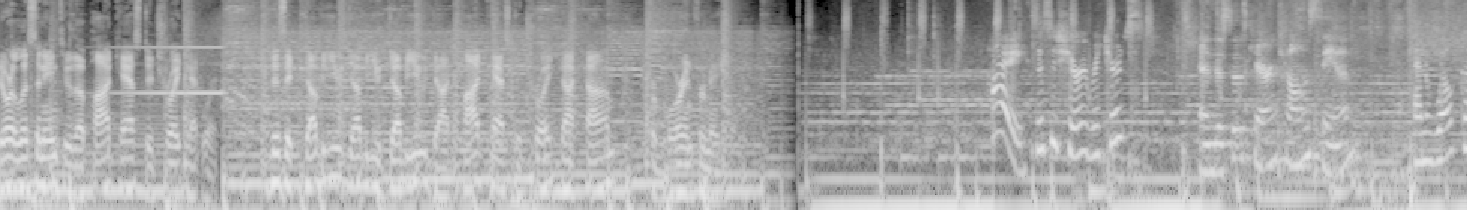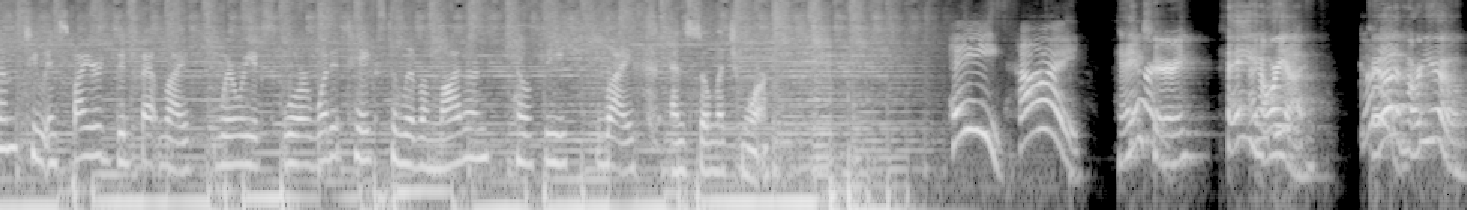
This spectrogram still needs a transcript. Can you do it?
You're listening to the Podcast Detroit Network. Visit www.podcastdetroit.com for more information. Hi, this is Sherri Richards. And this is Karen Kalmasan. And welcome to Inspired Good Fat Life, where we explore what it takes to live a modern, healthy life and so much more. Hey, hi. Hey, Karen. Sherri. Hey, how are you? Good. Good. How are you?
